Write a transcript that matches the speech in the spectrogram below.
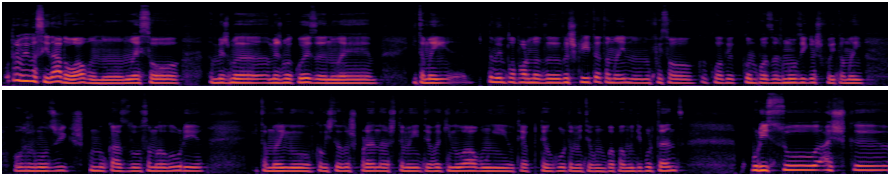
outra vivacidade ao álbum, não, não é só a mesma, a mesma coisa, não é? E também, também pela forma da escrita, também não, não foi só a Cláudia que compôs as músicas, foi também outros músicos, como o caso do Samuel Lúria e também o vocalista dos Pranas também esteve aqui no álbum e o Tiago Petencourt também teve um papel muito importante. Por isso acho que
